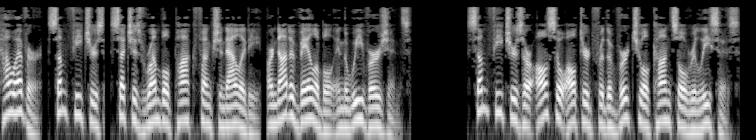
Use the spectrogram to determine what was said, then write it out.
However, some features, such as Rumble Pak functionality, are not available in the Wii versions. Some features are also altered for the Virtual Console releases.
